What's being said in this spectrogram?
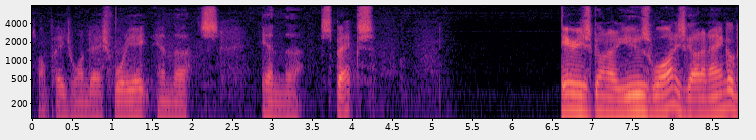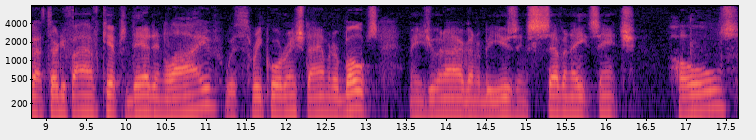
It's on page 1-48 in the in the specs. Here he's going to use one. He's got an angle, got 35 kips dead and live with three quarter inch diameter bolts. Means you and I are going to be using 7 eighths inch holes.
